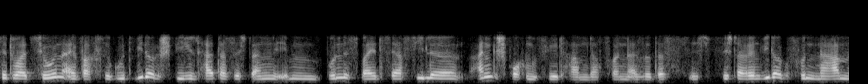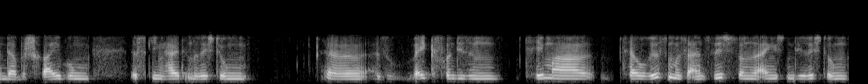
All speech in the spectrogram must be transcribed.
Situation einfach so gut wiedergespiegelt hat, dass sich dann eben bundesweit sehr viele angesprochen gefühlt haben davon. Also dass sich, sich darin wiedergefunden haben in der Beschreibung, es ging halt in Richtung, äh, also weg von diesem Thema Terrorismus an sich, sondern eigentlich in die Richtung,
